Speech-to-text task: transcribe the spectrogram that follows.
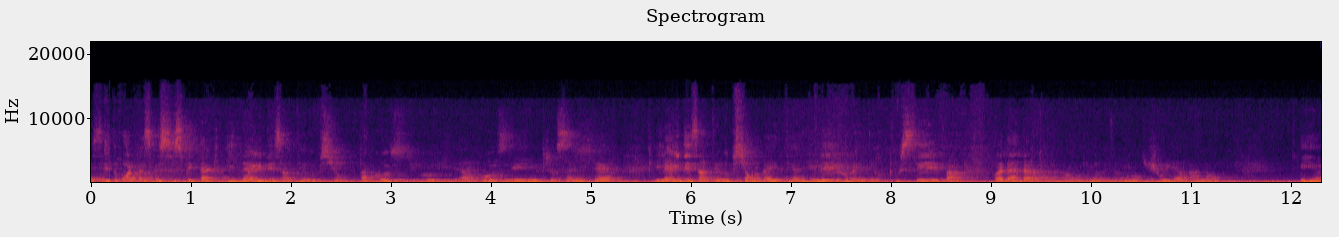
Et c'est drôle parce que ce spectacle, il a eu des interruptions à cause du Covid, à cause des mesures sanitaires. Il a eu des interruptions. On a été annulé, on a été repoussé. Enfin, voilà, là, on aurait vraiment dû jouer il y a un an. Et, euh,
